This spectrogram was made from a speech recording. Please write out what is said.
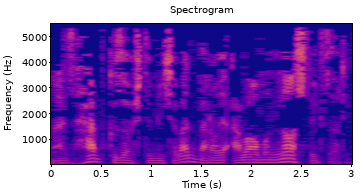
مذهب گذاشته می شود برای عوام الناس بگذاریم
